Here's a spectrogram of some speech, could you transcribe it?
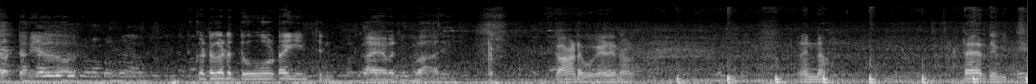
ਟੁੱਟ ਗਿਆ। ਘੱਟੋ ਘੱਟ 2 2.5 ਇੰਚ ਆਇਆ ਬਾਹਰ। ਕਾਂਡ ਹੋ ਗਿਆ ਇਹਦੇ ਨਾਲ। ਰਹਿਣਾ ਟਾਇਰ ਦੇ ਵਿੱਚ।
